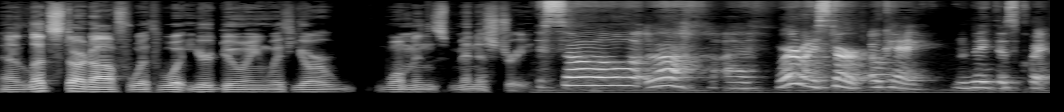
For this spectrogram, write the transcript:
Uh, let's start off with what you're doing with your woman's ministry. So, uh, where do I start? Okay, me make this quick.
